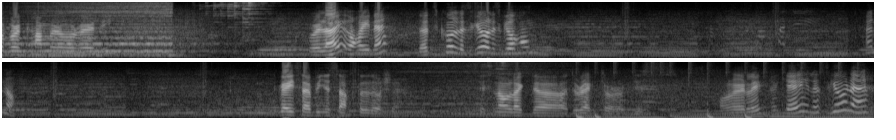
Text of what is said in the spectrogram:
Our camera already. We're live? Okay na? That's cool. Let's go. Let's go home. Ano? Guys, sabi niya sakto daw siya. It's now like the director of this. Oh, really? Okay, let's go na.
